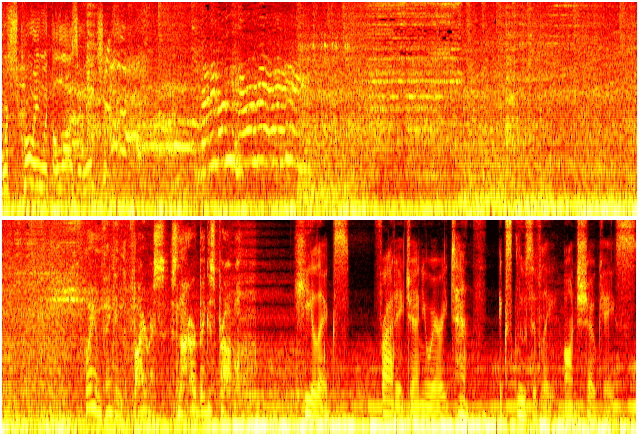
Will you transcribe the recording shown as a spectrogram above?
We're screwing with the laws of nature. Anybody hear me? I am thinking the virus is not our biggest problem. Helix. Friday, January 10th, exclusively on Showcase.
